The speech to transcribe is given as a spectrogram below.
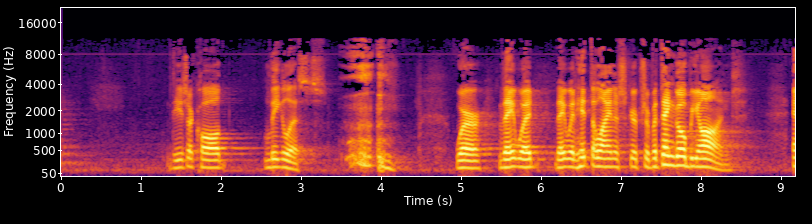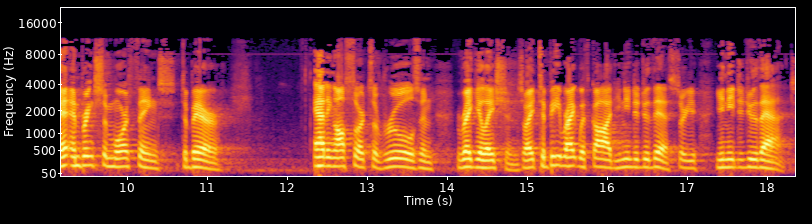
These are called legalists, where they would, they would hit the line of Scripture, but then go beyond and, and bring some more things to bear, adding all sorts of rules and regulations, right? To be right with God, you need to do this or you, you need to do that,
